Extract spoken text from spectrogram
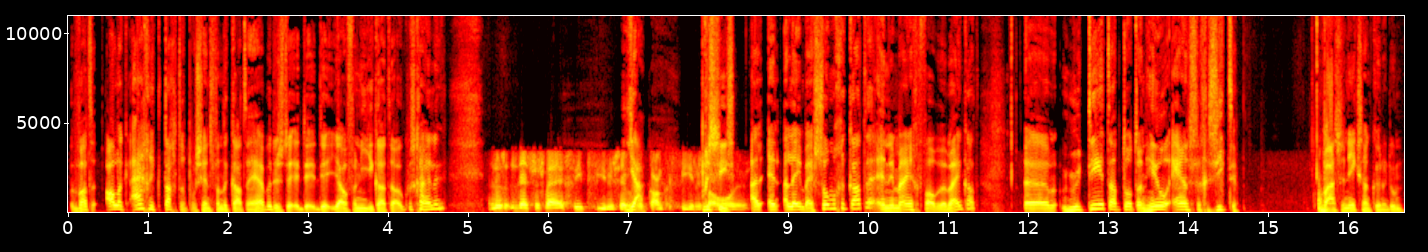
wat alle, eigenlijk 80% van de katten hebben. Dus de, de, de, jouw vanillekatten ook waarschijnlijk. Dus Net zoals wij een griepvirus hebben, Ja, een kankervirus. Precies. Al- En alleen bij sommige katten, en in mijn geval bij mijn kat... eh, muteert dat tot een heel ernstige ziekte. Waar ze niks aan kunnen doen.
